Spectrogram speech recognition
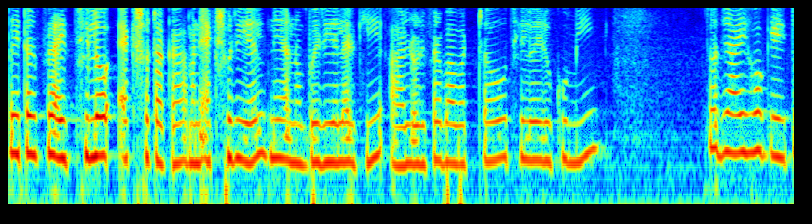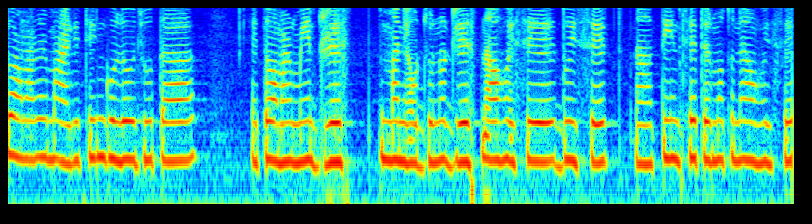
তো এটার প্রাইস ছিল একশো টাকা মানে একশো রিয়েল, নিরানব্বই রিয়েল আর কি। আর লরিফার বাবারটাও ছিল এরকমই। তো যাই হোক, এই তো আমাদের মার্কেটিংগুলো জুতা, এই তো আমার মেয়ের ড্রেস মানে ওর জন্য ড্রেস নেওয়া হয়েছে, দুই সেট না, তিন সেটের মতো নেওয়া হয়েছে।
